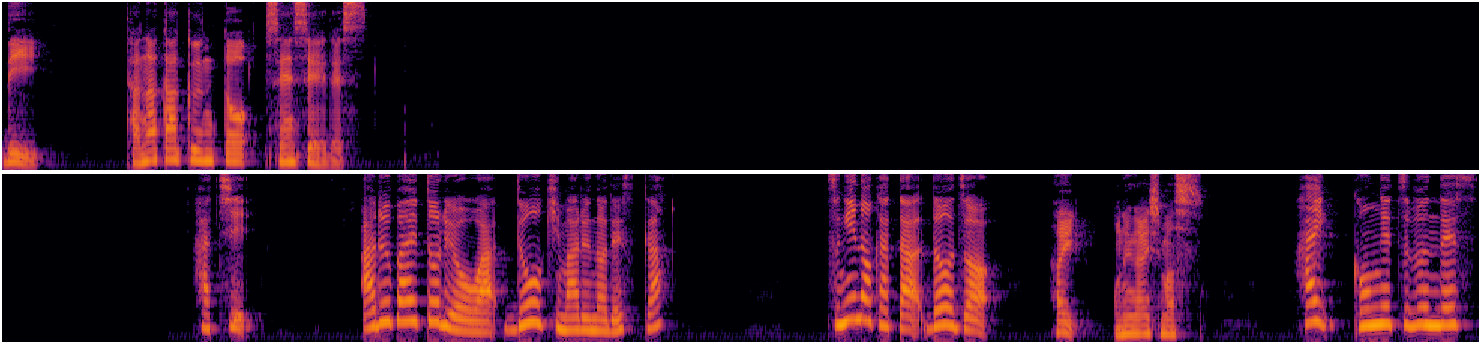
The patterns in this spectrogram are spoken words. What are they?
D、田中くんと先生です。8. アルバイト料はどう決まるのですか？次の方、どうぞ。はい、お願いします。はい、今月分です。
